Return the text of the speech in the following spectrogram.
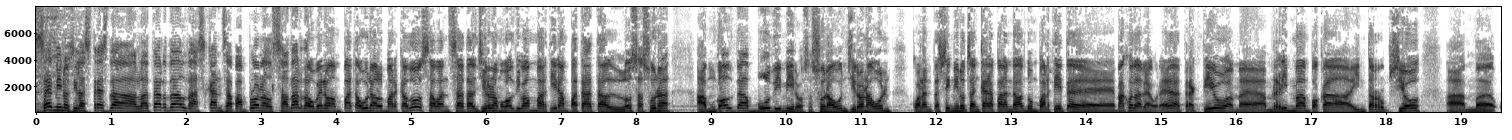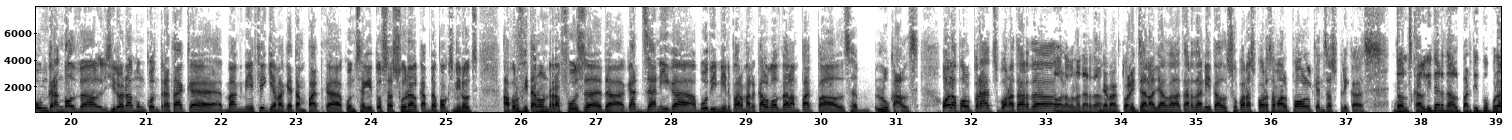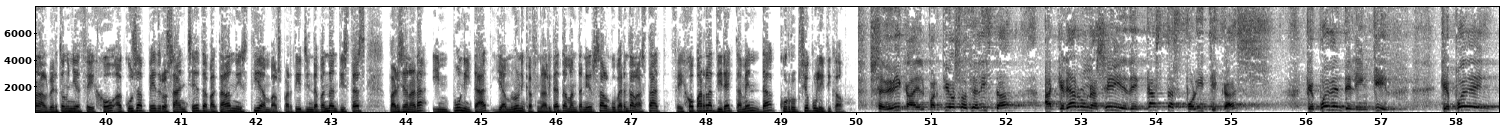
7 minuts i les 3 de la tarda, el descans a Pamplona, el Sadar d'Aubeno empat a 1 al marcador, s'ha avançat el Girona amb gol d'Ivan Martín, empatat l'Ossassuna amb gol de Budimiro. Osasuna 1, Girona 1, 45 minuts encara per endavant d'un partit eh, maco de veure, eh, atractiu, amb, eh, amb ritme, amb poca interrupció, amb eh, un gran gol del Girona, amb un contraatac eh, magnífic i amb aquest empat que ha aconseguit Osasuna al cap de pocs minuts, aprofitant un refús eh, de Gazzaniga Budimir per marcar el gol de l'empat pels eh, locals. Hola, Pol Prats, bona tarda. Hola, bona tarda. Anem actualitzant al llarg de la tarda nit al Superesports amb el Pol. Què ens expliques? Doncs que el líder del Partit Popular, Alberto Núñez Feijó, acusa Pedro Sánchez de pactar l'amnistia amb els partits independentistes per generar impunitat i amb l'única finalitat de mantenir-se al govern de l'Estat. Feijó parla directament de corrupció política. Se dedica el Partido Socialista a crear una serie de castas políticas que pueden delinquir, que pueden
